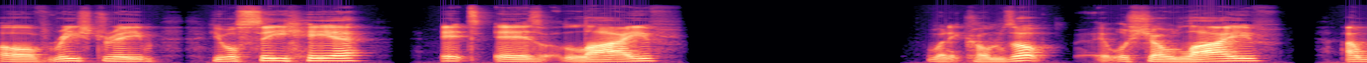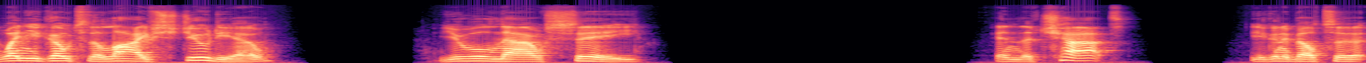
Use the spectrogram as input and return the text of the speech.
of Restream, you will see here it is live. When it comes up, it will show live. And when you go to the live studio, you will now see in the chat, you're going to be able to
